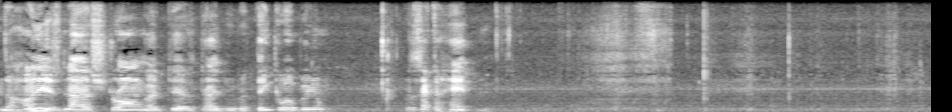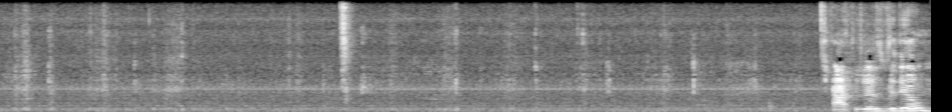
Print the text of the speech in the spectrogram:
The honey is not as strong as, you would think it would be. It's like a hint. after this video,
